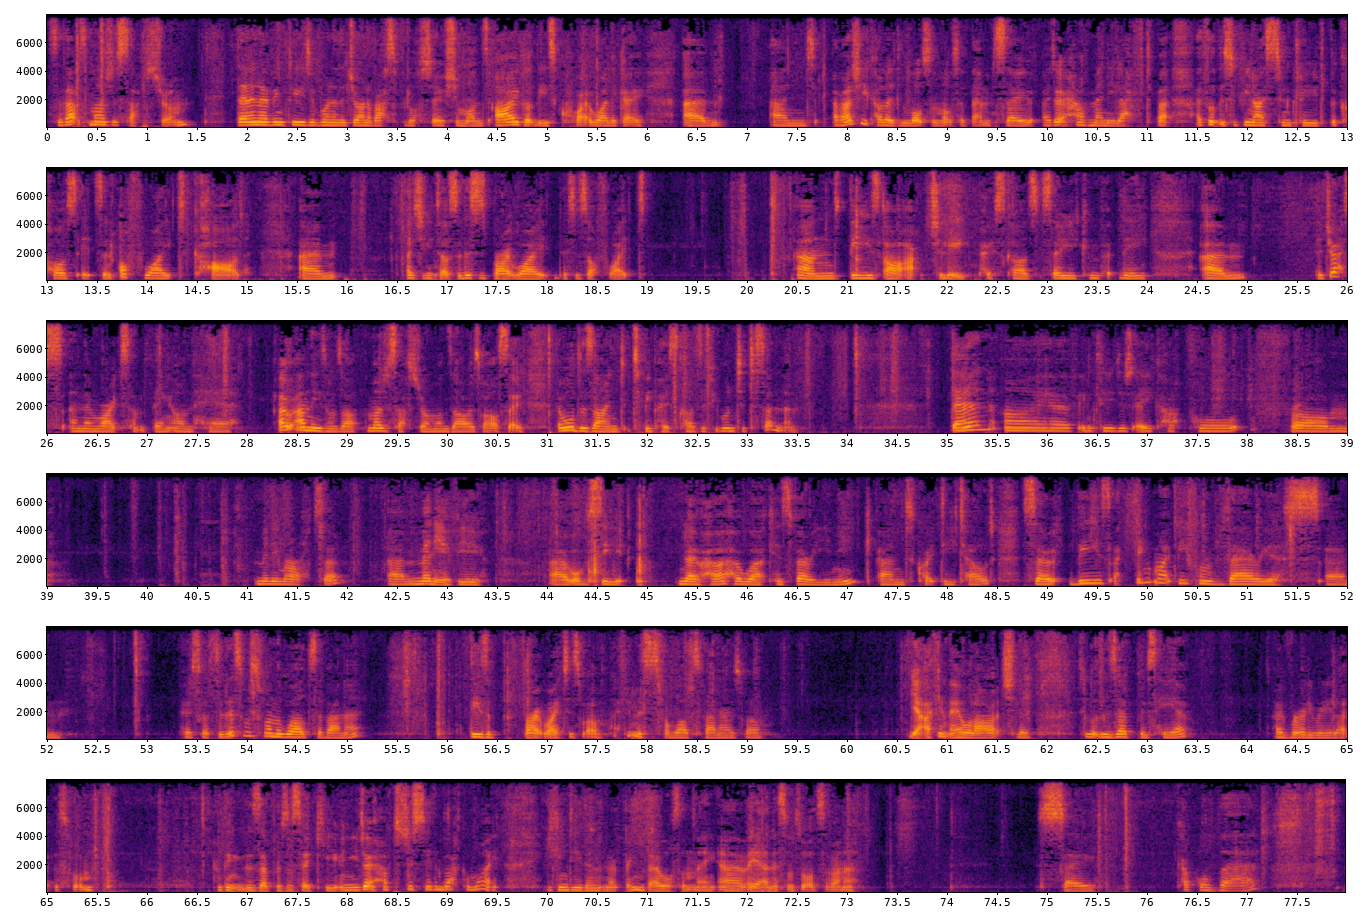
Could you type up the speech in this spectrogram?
So that's Marja Safstrom. Then I've included one of the Johanna Basford Lost Ocean ones. I got these quite a while ago. Um, and I've actually coloured lots and lots of them so I don't have many left but I thought this would be nice to include because it's an off-white card. Um, as you can tell so this is bright white this is off-white. And these are actually postcards so you can put the um, address and then write something on here. Oh and these ones are the Marja Safstrom ones are as well so they're all designed to be postcards if you wanted to send them then I have included a couple from Millie Marotta. Um, many of you uh, obviously know her. Her work is very unique and quite detailed. So these I think might be from various um, postcards. So this was from the Wild Savannah. These are bright white as well. I think this is from Wild Savannah as well. Yeah, I think they all are actually. So we've got the zebras here. I really, really like this one. I think the zebras are so cute, and you don't have to just do them black and white. You can do them in a rainbow or something. Uh, yeah, and this one's Wild Savannah. So, couple there.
